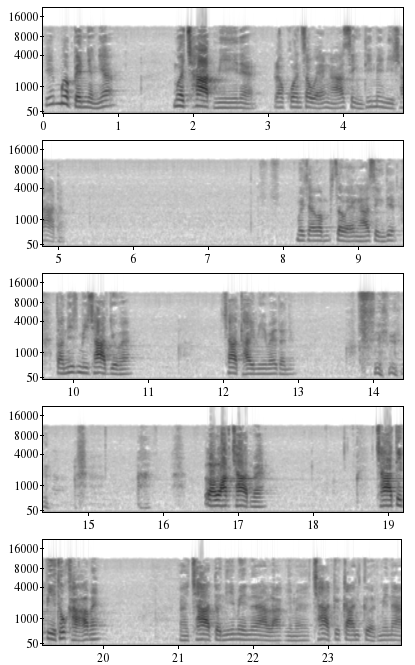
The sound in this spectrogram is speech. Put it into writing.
เอ๊ะเมื่อเป็นอย่างเนี้ย เมื่อชาติมีเนี่ย เราควรแสวงหาสิ่งที่ไม่มีชาติ ไม่ใช่ว่าแสวงหาสิ่งที่ ตอนนี้มีชาติอยู่ไหมชาติไทยมีไหมตอนนี้ เรารักชาติไหมชาติปีทุกขาไหมชาติตัวนี้ไม่น่ารักใช่ไหมชาติคือการเกิดไม่น่า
